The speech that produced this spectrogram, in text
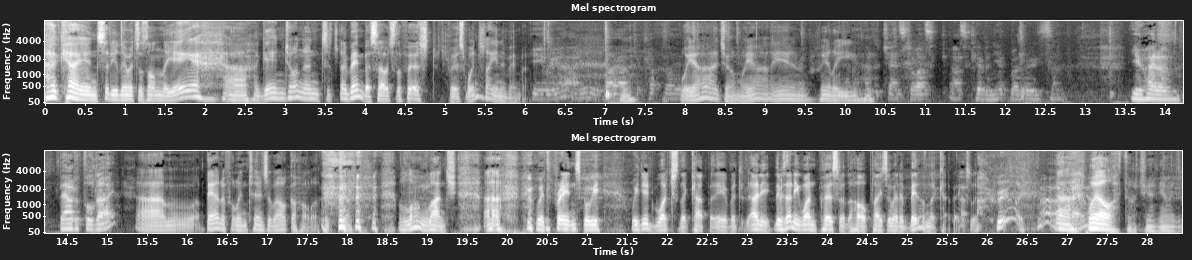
Okay, and City Limits is on the air uh, again, John, and it's November, so it's the first first Wednesday in November. Here we are, yeah, the day after Cup Day. We are, John, we are, yeah, really. I had a chance to ask, ask Kevin yet whether he's. Uh, you had a bountiful day. Um, bountiful in terms of alcohol. I think. Uh, a long lunch uh, with friends, but we, we did watch the cup there. But only there was only one person at the whole place who had a bet on the cup. Actually, Really? Oh, Uh, well, I thought you know, you,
